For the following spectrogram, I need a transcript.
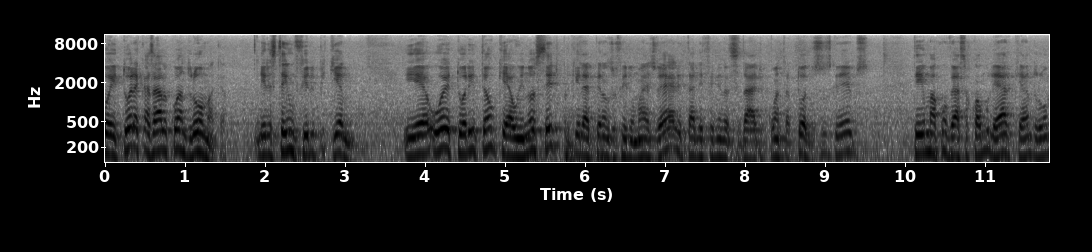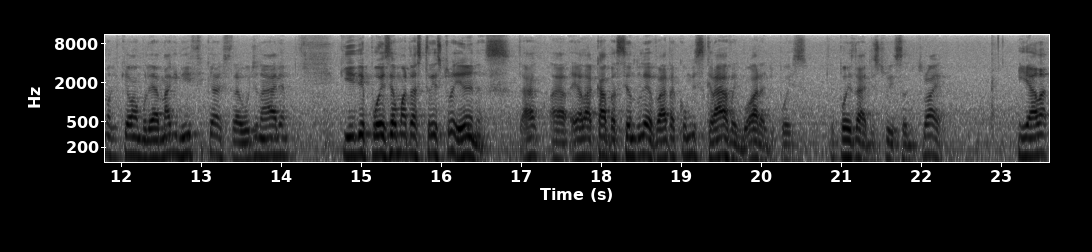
o Heitor é casado com Andrômaca. Eles têm um filho pequeno. E é o Heitor, então, que é o inocente, porque ele é apenas o filho mais velho, está defendendo a cidade contra todos os gregos, tem uma conversa com a mulher, que é Andrômaca, que é uma mulher magnífica, extraordinária, que depois é uma das três troianas. Tá? Ela acaba sendo levada como escrava embora depois, depois da destruição de Troia. E ela,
